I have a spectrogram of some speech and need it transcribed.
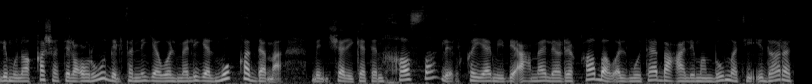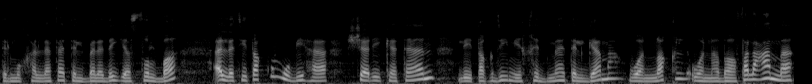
لمناقشة العروض الفنية والمالية المقدمة. من شركة خاصة للقيام بأعمال الرقابة والمتابعة لمنظومة إدارة المخلفات البلدية الصلبة التي تقوم بها شركتان لتقديم خدمات الجمع والنقل والنظافة العامة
